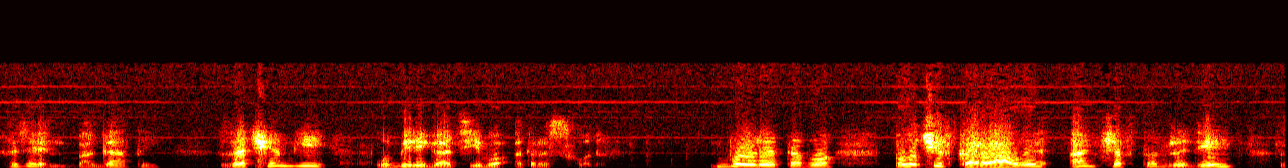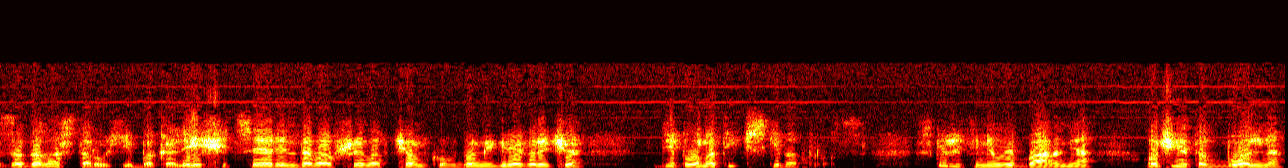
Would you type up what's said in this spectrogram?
Хозяин богатый, зачем ей уберегать его от расходов? Более того, получив кораллы, Анча в тот же день задала старухе-бакалейщице, арендовавшей ловчонку в доме Грегорича, дипломатический вопрос. «Скажите, милая барыня, очень это больно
